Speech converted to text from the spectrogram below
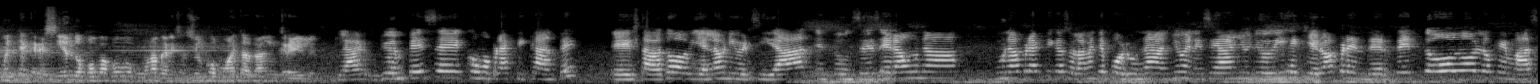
fuiste creciendo poco a poco con una organización como esta tan increíble? Claro, yo empecé como practicante, eh, estaba todavía en la universidad, entonces era una una práctica solamente por un año. En ese año yo dije, quiero aprender de todo lo que más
